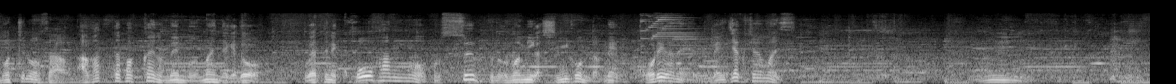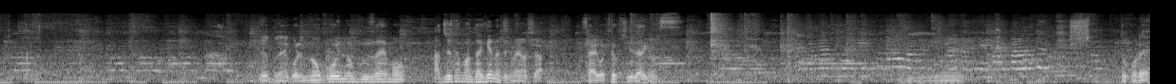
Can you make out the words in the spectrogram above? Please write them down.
もちろんさ上がったばっかりの麺もうまいんだけどこうやってね後半のこのスープのうまみが染み込んだ麺これがねめちゃくちゃうまいです。うん。ちょっとねこれ残りの具材も味玉だけになってしまいました。最後一口いただきます。うん。ちょっとこれ。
